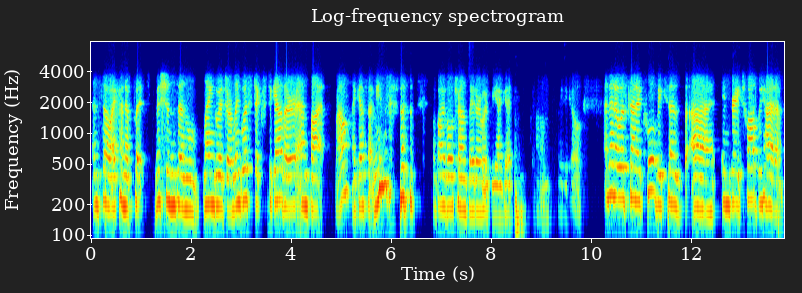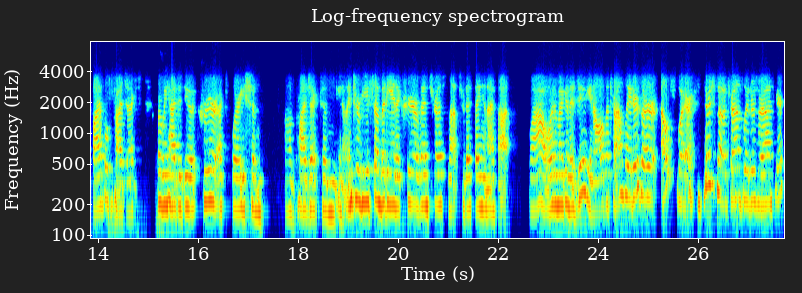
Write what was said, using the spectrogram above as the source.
And so I kind of put missions and language or linguistics together and thought, well, I guess that means a Bible translator would be a good um, way to go. And then it was kind of cool because uh, in grade 12, we had a Bible project where we had to do a career exploration um, project and you know interview somebody in a career of interest and that sort of thing. And i thought wow what am i going to do? You know all the translators are elsewhere. There's no translators around here.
